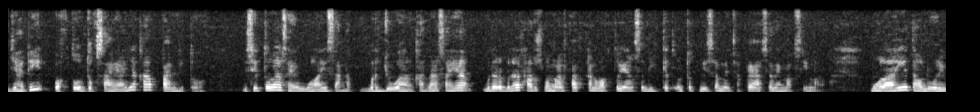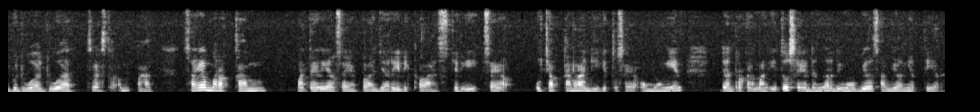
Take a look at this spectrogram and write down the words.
jadi waktu untuk sayanya kapan gitu di situlah saya mulai sangat berjuang karena saya benar-benar harus memanfaatkan waktu yang sedikit untuk bisa mencapai hasil yang maksimal mulai tahun 2022 semester 4 saya merekam materi yang saya pelajari di kelas. Jadi saya ucapkan lagi gitu, saya omongin dan rekaman itu saya dengar di mobil sambil nyetir.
